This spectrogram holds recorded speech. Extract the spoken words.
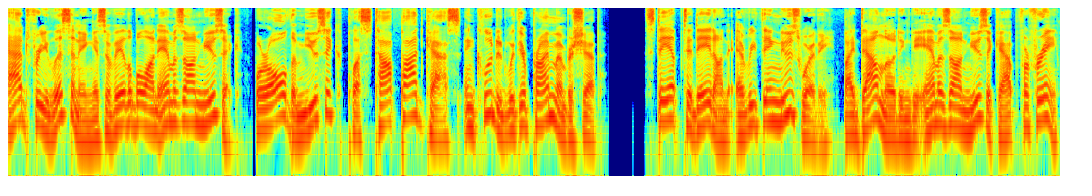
Ad-free listening is available on Amazon Music for all the music plus top podcasts included with your Prime membership. Stay up to date on everything newsworthy by downloading the Amazon Music app for free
